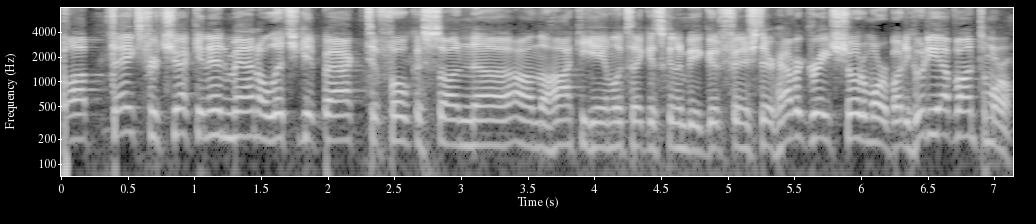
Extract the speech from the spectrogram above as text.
Bob. Thanks for checking in, man. I'll let you get back to focus on uh, on the hockey game. Looks like it's going to be a good finish there. Have a great show tomorrow, buddy. Who do you have on tomorrow?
